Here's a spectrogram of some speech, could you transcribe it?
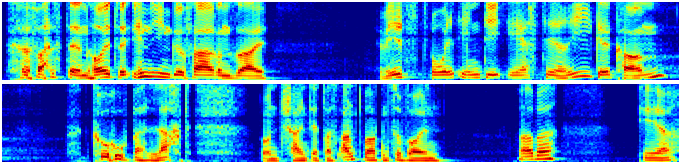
was denn heute in ihn gefahren sei. Willst wohl in die erste Riege kommen? Gruber lacht und scheint etwas antworten zu wollen. Aber er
